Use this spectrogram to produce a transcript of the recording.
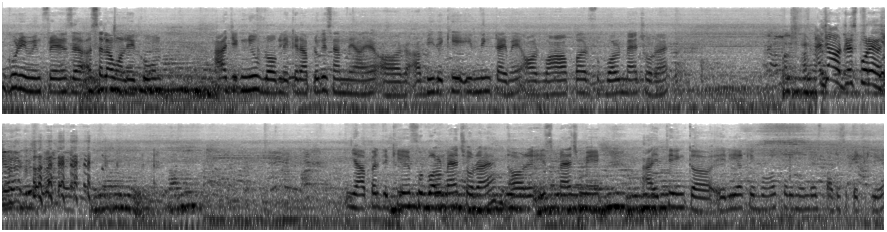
गुड इवनिंग फ्रेंड्स असलकुम आज एक न्यू ब्लॉग लेकर आप लोगों के सामने आए और अभी देखिए इवनिंग टाइम है और वहाँ पर फुटबॉल मैच हो रहा है। अच्छा ड्रेस पोरे यहाँ पर देखिए फुटबॉल मैच हो रहा है और इस मैच में आई थिंक एरिया के बहुत सारे मेंबर्स पार्टिसिपेट किए।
